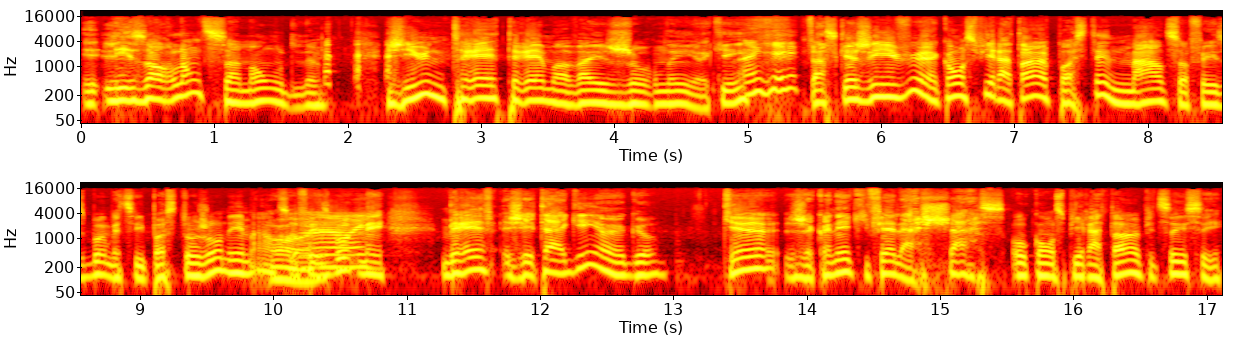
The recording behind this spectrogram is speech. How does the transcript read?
les, les orlons de ce monde-là, j'ai eu une très, très mauvaise journée, OK? Parce que j'ai vu un conspirateur poster une marde sur Facebook. Mais tu sais, il poste toujours des mardes sur ouais. Facebook. Ah, ouais. Mais bref, j'ai tagué un gars que je connais qui fait la chasse aux conspirateurs. Puis tu sais,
